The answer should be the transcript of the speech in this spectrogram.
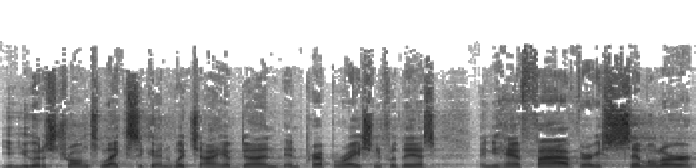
You, you go to Strong's Lexicon, which I have done in preparation for this, and you have five very similar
